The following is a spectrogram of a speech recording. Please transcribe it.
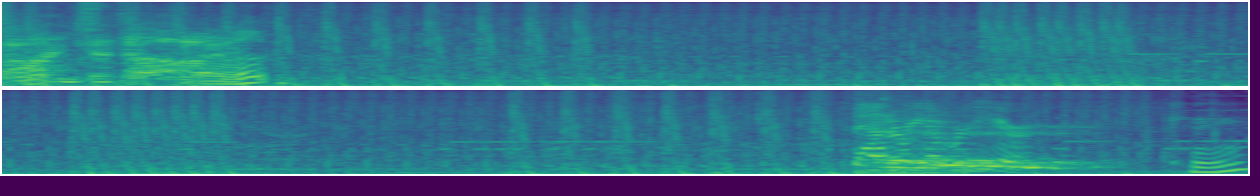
Alright. Battery over here. Okay.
